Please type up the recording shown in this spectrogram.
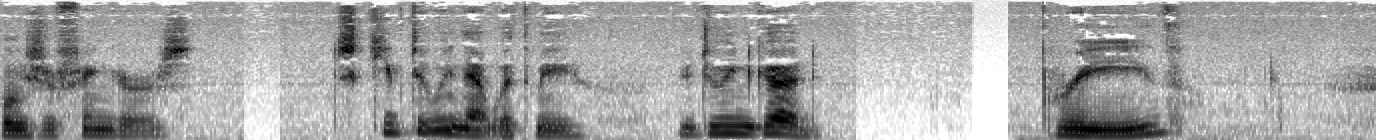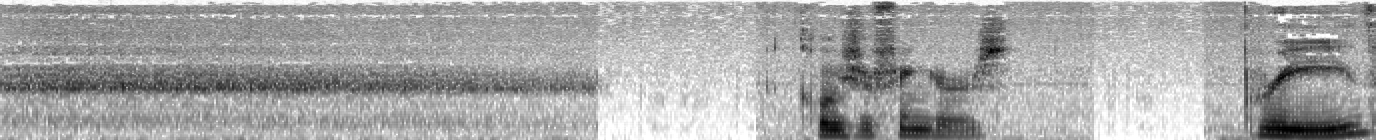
Close your fingers. Just keep doing that with me. You're doing good. Breathe. Close your fingers. Breathe.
